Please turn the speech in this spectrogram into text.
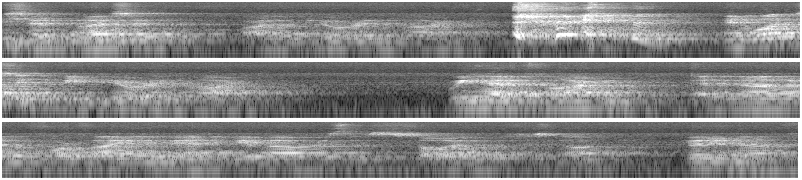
He said, Blessed are the pure in heart. and what is it to be pure in heart? We had a farm at Ananda before finally we had to give up because the soil was just not good enough.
